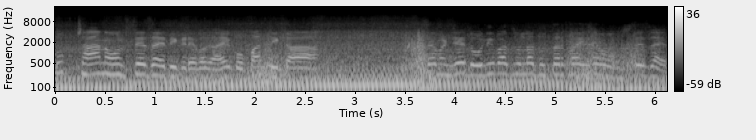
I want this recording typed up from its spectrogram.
खूप छान होमस्टेज आहेत इकडे. बघा हे गोपांतिका ते म्हणजे दोन्ही बाजूला दुतर्फा इथे होमस्टेज आहेत.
